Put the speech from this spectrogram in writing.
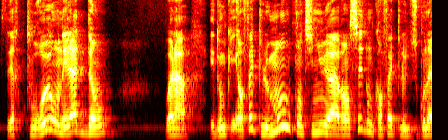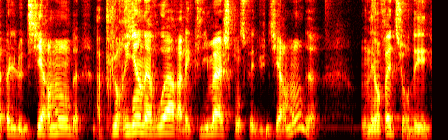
C'est-à-dire que pour eux, on est là-dedans. Voilà. Et donc, en fait, le monde continue à avancer. Donc, en fait, ce qu'on appelle le tiers-monde a plus rien à voir avec l'image qu'on se fait du tiers-monde. On est en fait sur des,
